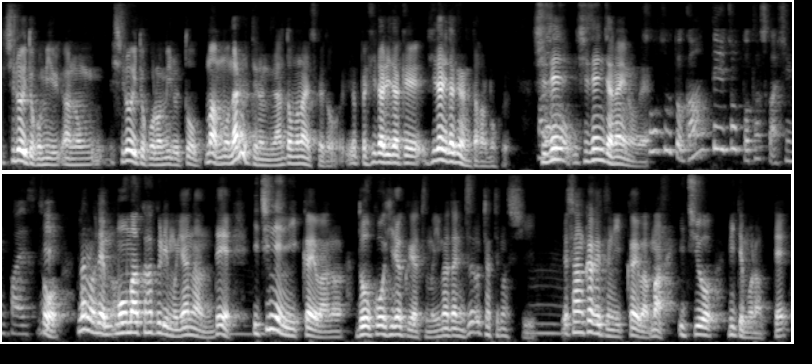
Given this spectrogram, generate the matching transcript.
白いとこ見る、あの、白いところを見ると、まあもう慣れてるんでなんともないですけど、やっぱり左だけ、左だけなんだ、だから僕。自然、自然じゃないので。そうすると眼底ちょっと確かに心配ですね。そう。なので、網膜剥離も嫌なんで、1年に1回は、あの、瞳孔を開くやつも未だにずっとやってますし、で、3ヶ月に1回は、まあ、一応見てもらって、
